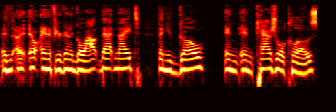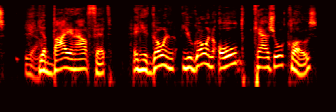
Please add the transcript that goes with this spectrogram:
And uh, and if you're going to go out that night, then you go in in casual clothes. Yeah. You buy an outfit, and you go in you go in old casual clothes,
